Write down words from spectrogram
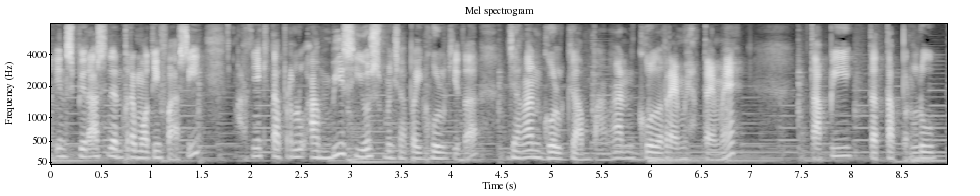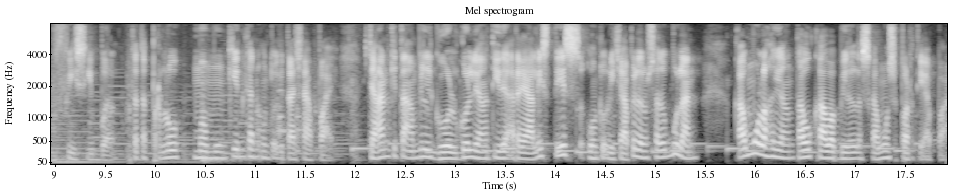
terinspirasi dan termotivasi. Artinya kita perlu ambisius mencapai goal kita, jangan goal gampangan, goal remeh-temeh tapi tetap perlu visible, tetap perlu memungkinkan untuk kita capai. Jangan kita ambil goal-goal yang tidak realistis untuk dicapai dalam satu bulan. Kamulah yang tahu kapabilitas kamu seperti apa.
